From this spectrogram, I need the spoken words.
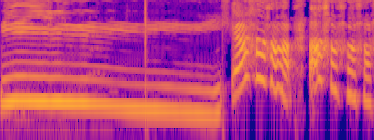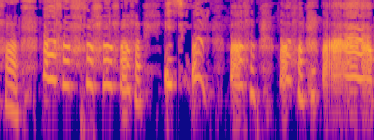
It's fun.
